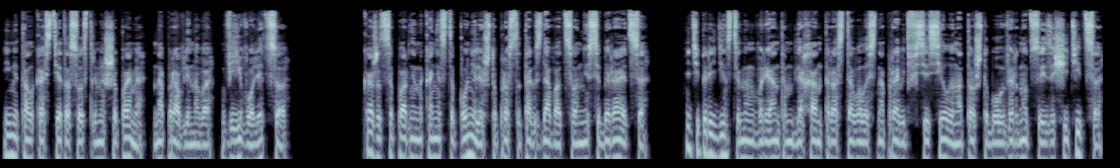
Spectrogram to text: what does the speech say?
и металл кастета с острыми шипами, направленного в его лицо. Кажется, парни наконец-то поняли, что просто так сдаваться он не собирается, и теперь единственным вариантом для Хантера оставалось направить все силы на то, чтобы увернуться и защититься.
